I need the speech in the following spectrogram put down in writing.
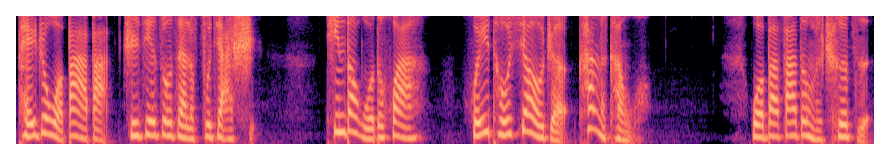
陪着我爸爸直接坐在了副驾驶，听到我的话，回头笑着看了看我。我爸发动了车子，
